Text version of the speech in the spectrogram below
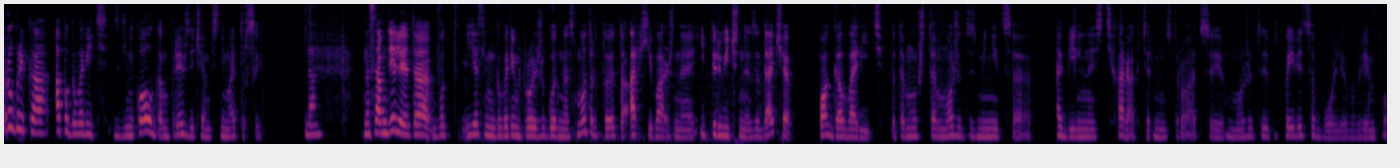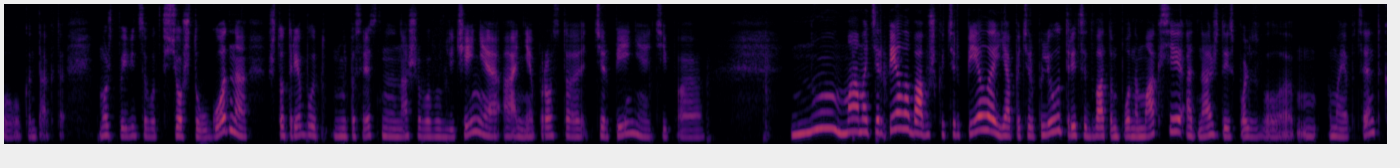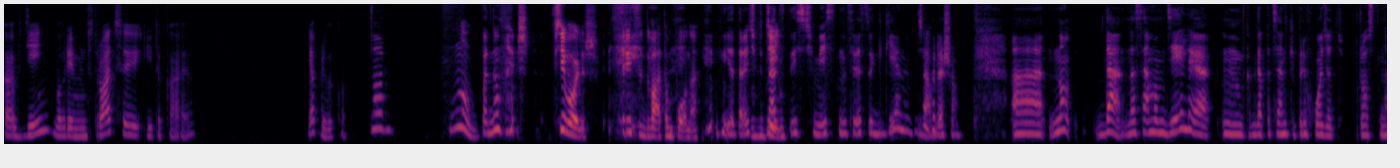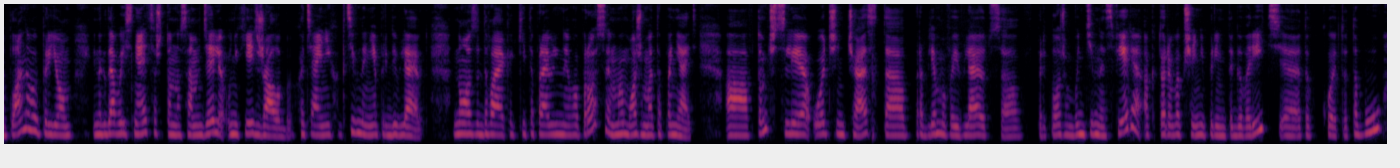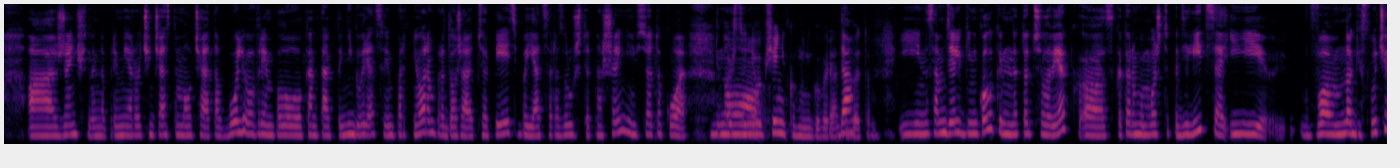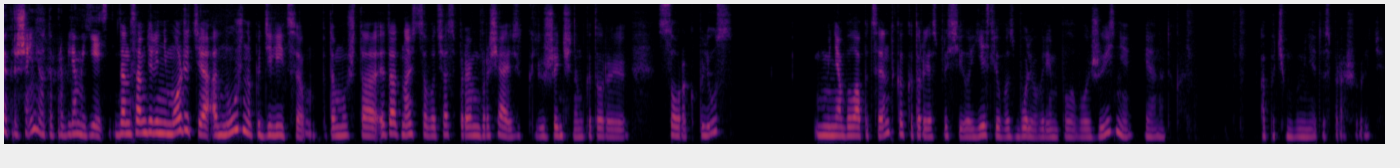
Рубрика «А поговорить с гинекологом, прежде чем снимать трусы». Да. На самом деле, это вот, если мы говорим про ежегодный осмотр, то это архиважная и первичная задача поговорить, потому что может измениться обильность, характер менструации, может появиться боли во время полового контакта, может появиться вот все что угодно, что требует непосредственно нашего вовлечения, а не просто терпения, типа ну, мама терпела, бабушка терпела, я потерплю. 32 тампона Макси однажды использовала моя пациентка в день во время менструации и такая. Я привыкла. Норм. Ну, подумаешь. Всего лишь 32 тампона. Я трачу 15 тысяч в месяц на средства гигиены. Все да. хорошо. А, ну, да, на самом деле, когда пациентки приходят просто на плановый прием, иногда выясняется, что на самом деле у них есть жалобы, хотя они их активно не предъявляют. Но задавая какие-то правильные вопросы, мы можем это понять. А, в том числе очень часто проблемы выявляются предположим, в интимной сфере, о которой вообще не принято говорить, э, это какое-то табу. А женщины, например, очень часто молчат о боли во время полового контакта, не говорят своим партнерам, продолжают терпеть, боятся разрушить отношения и все такое. Мне Но... кажется, они вообще никому не говорят да. об этом. И на самом деле гинеколог именно тот человек, а, с которым вы можете поделиться, и во многих случаях решение этой проблемы есть. Да, на самом деле не можете, а нужно поделиться, потому что это относится, вот сейчас прям вращаюсь к женщинам, которые 40 плюс, у меня была пациентка, которой я спросила, есть ли у вас боль во время половой жизни, и она такая, а почему вы меня это спрашиваете?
